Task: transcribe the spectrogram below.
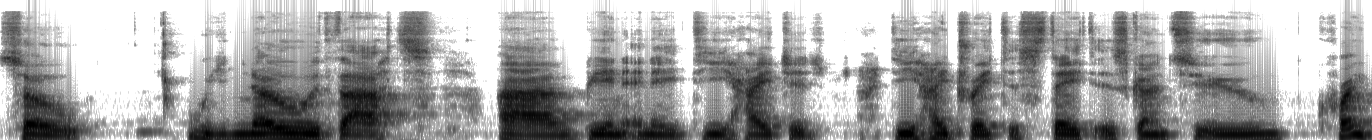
So we know that um, being in a dehydrated dehydrated state is going to quite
